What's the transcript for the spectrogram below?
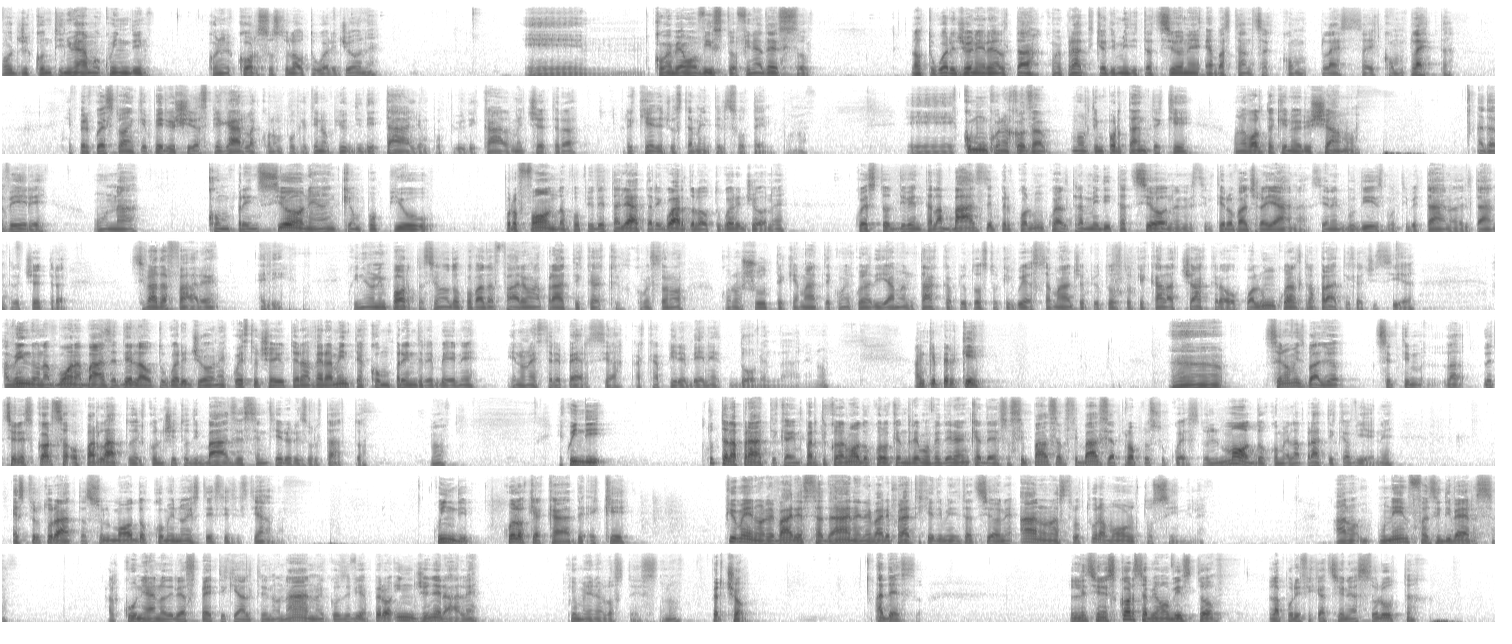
Oggi continuiamo quindi con il corso sull'autoguarigione e come abbiamo visto fino adesso l'autoguarigione in realtà come pratica di meditazione è abbastanza complessa e completa e per questo anche per riuscire a spiegarla con un pochettino più di dettaglio, un po' più di calma, eccetera, richiede giustamente il suo tempo. No? E comunque una cosa molto importante è che una volta che noi riusciamo ad avere una comprensione anche un po' più profonda, un po' più dettagliata riguardo l'autoguarigione, questo diventa la base per qualunque altra meditazione nel sentiero Vajrayana, sia nel buddismo tibetano, nel tantra, eccetera, si vada a fare, è lì. Quindi non importa se uno dopo vada a fare una pratica come sono conosciute, chiamate come quella di Yamantaka, piuttosto che Guya Samaja, piuttosto che Kala Chakra o qualunque altra pratica ci sia, avendo una buona base dell'autoguarigione, questo ci aiuterà veramente a comprendere bene e non essere persi, a, a capire bene dove andare anche perché, uh, se non mi sbaglio, settim- la lezione scorsa ho parlato del concetto di base, sentiero e risultato, no? E quindi tutta la pratica, in particolar modo quello che andremo a vedere anche adesso, si basa, si basa proprio su questo. Il modo come la pratica avviene è strutturata sul modo come noi stessi esistiamo. Quindi quello che accade è che più o meno le varie sadhane, le varie pratiche di meditazione hanno una struttura molto simile, hanno un'enfasi diversa. Alcuni hanno degli aspetti che altri non hanno e così via, però in generale più o meno è lo stesso. No? Perciò, adesso, nella lezione scorsa abbiamo visto la purificazione assoluta,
